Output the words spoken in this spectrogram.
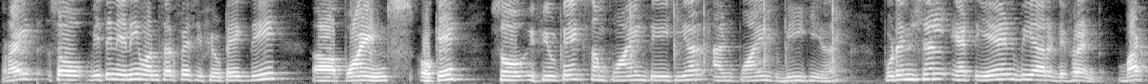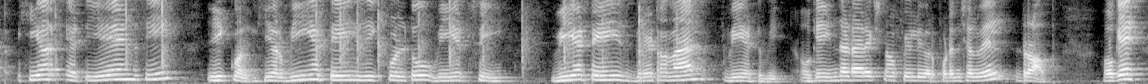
right? So within any one surface if you take the uh, points okay? So if you take some point a here and point b here potential at a and b are different but here at a and c equal here v at a is equal to v at c v at a is greater than v at b okay? In the direction of field your potential will drop okay?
